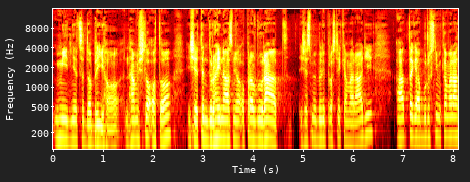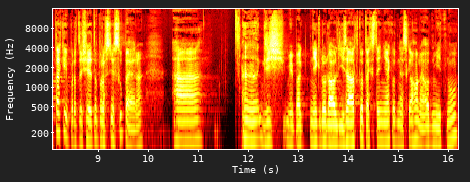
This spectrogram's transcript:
mít něco dobrýho. Nám šlo o to, že ten druhý nás měl opravdu rád, že jsme byli prostě kamarádi a tak já budu s ním kamarád taky, protože je to prostě super. A když mi pak někdo dal lízátko, tak stejně jako dneska ho neodmítnu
